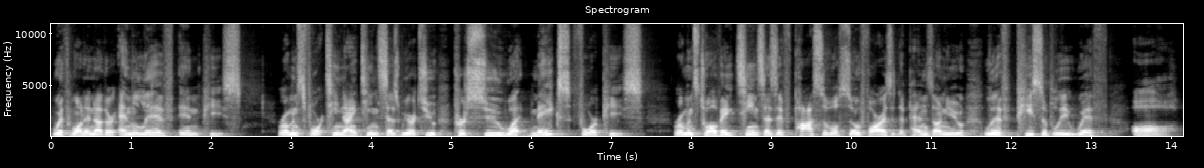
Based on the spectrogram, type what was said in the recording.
with one another and live in peace. Romans 14 19 says we are to pursue what makes for peace. Romans 12 18 says, if possible, so far as it depends on you, live peaceably with all.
